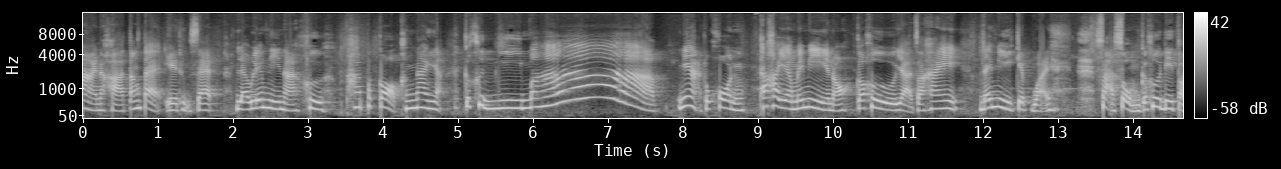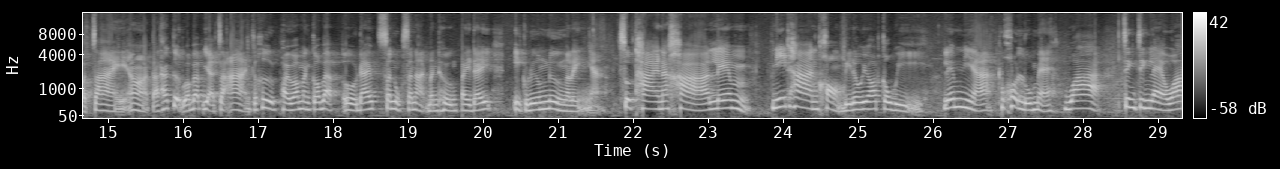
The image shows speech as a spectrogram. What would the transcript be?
มายนะคะ ตั้งแต่ A ถึง Z แล้วเล่มนี้นะ คือภาพประกอบข้างในอะ่ะ ก็คือดีมาก เนี่ยทุกคน ถ้าใครยังไม่มีเนาะก็คืออยากจะให้ได้มีเก็บไว้ สะสมก็คือดีต่อใจอ่าแต่ถ้าเกิดว่าแบบอยากจะอ่านก็คือพลอยว่ามันก็แบบเออได้สนุกสนานบันเทิงไปได้อีกเรื่องหนึ่งอะไรอย่างเงี้ยสุดท้ายนะคะเล่มนิทานของบิโดยอดกวี เล่มเนี้ยทุกคนรู้ไหมว่าจริงๆแล้วว่า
